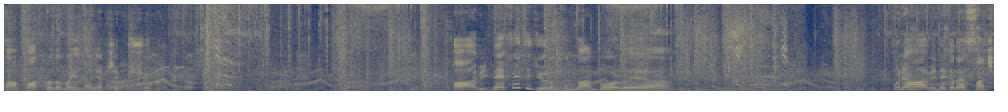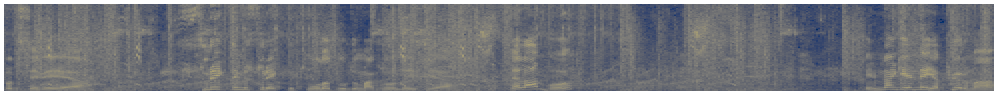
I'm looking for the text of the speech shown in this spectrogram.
Tamam patladı mayınlar. Yapacak bir şey yok. Abi nefret ediyorum bundan bu arada ya. Bu ne abi ne kadar saçma bir seviye ya. Sürekli mi sürekli tuğla durdurmak zorundayız ya. Ne lan bu? Elimden geleni de yapıyorum ha.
